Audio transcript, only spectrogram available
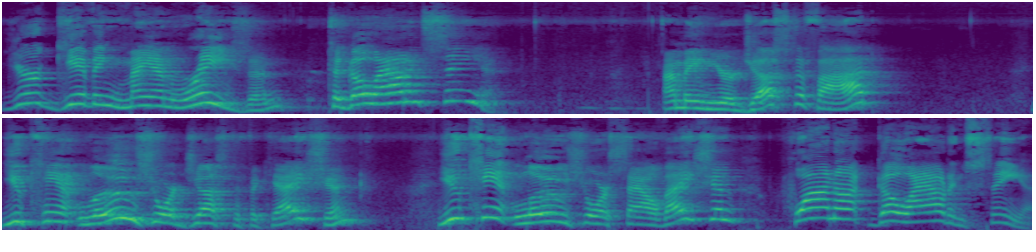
you're giving man reason to go out and sin. I mean, you're justified. You can't lose your justification. You can't lose your salvation. Why not go out and sin?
